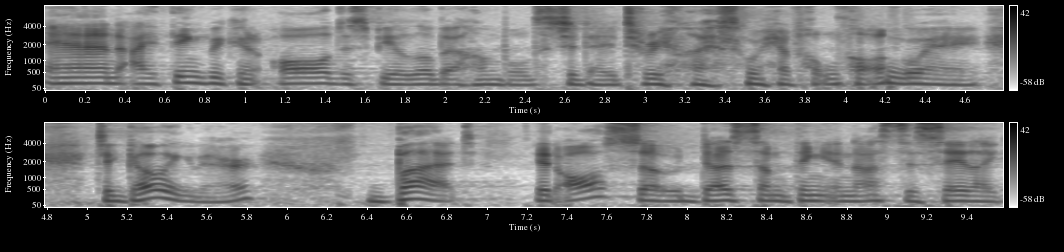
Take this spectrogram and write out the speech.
And I think we can all just be a little bit humbled today to realize we have a long way to going there. But it also does something in us to say like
